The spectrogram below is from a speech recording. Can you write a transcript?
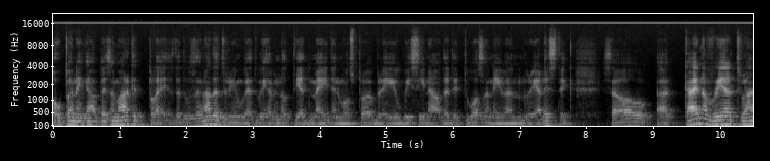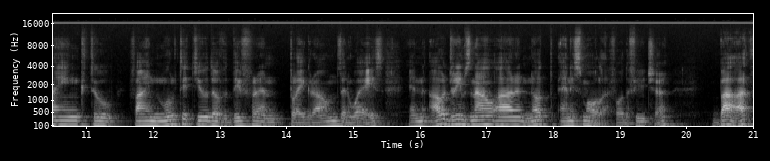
opening up as a marketplace. That was another dream that we have not yet made, and most probably we see now that it wasn't even realistic. So, uh, kind of, we are trying to find multitude of different playgrounds and ways, and our dreams now are not any smaller for the future, but.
